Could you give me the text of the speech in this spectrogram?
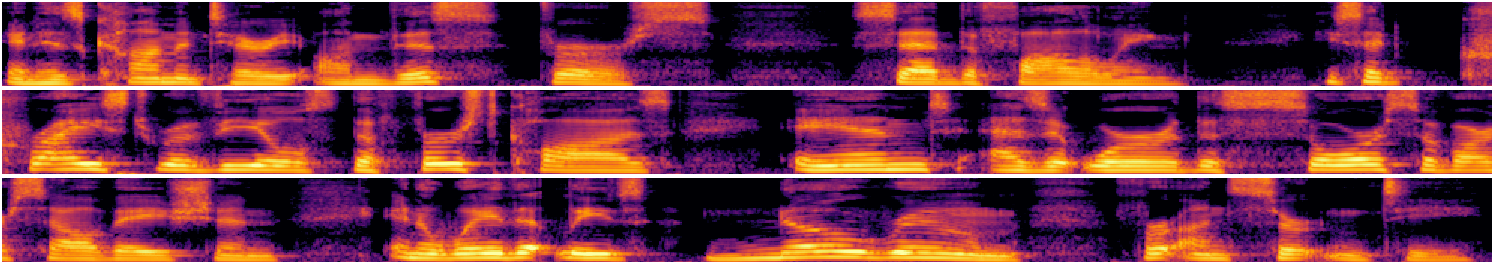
in his commentary on this verse, said the following He said, Christ reveals the first cause and, as it were, the source of our salvation in a way that leaves no room for uncertainty.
